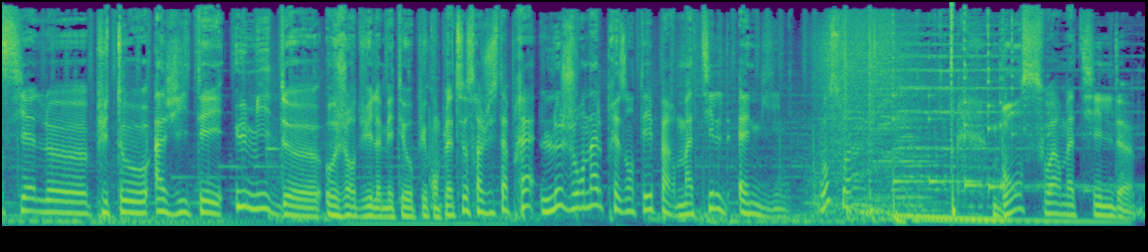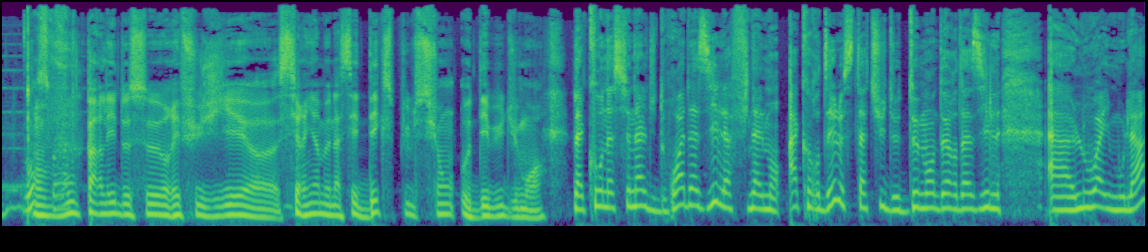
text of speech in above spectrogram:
Un ciel euh, plutôt agité, humide euh, aujourd'hui, la météo plus complète. Ce sera juste après le journal présenté par Mathilde Engui. Bonsoir. Bonsoir Mathilde. Bonsoir. Vous parlez de ce réfugié euh, syrien menacé d'expulsion au début du mois. La Cour nationale du droit d'asile a finalement accordé le statut de demandeur d'asile à Louaï Moula.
